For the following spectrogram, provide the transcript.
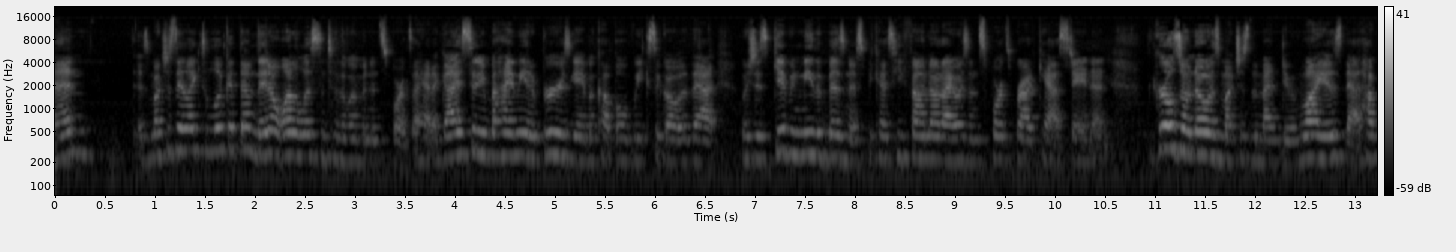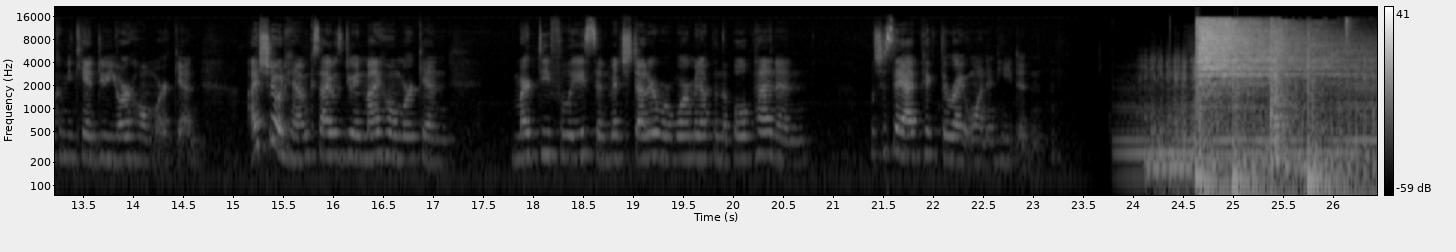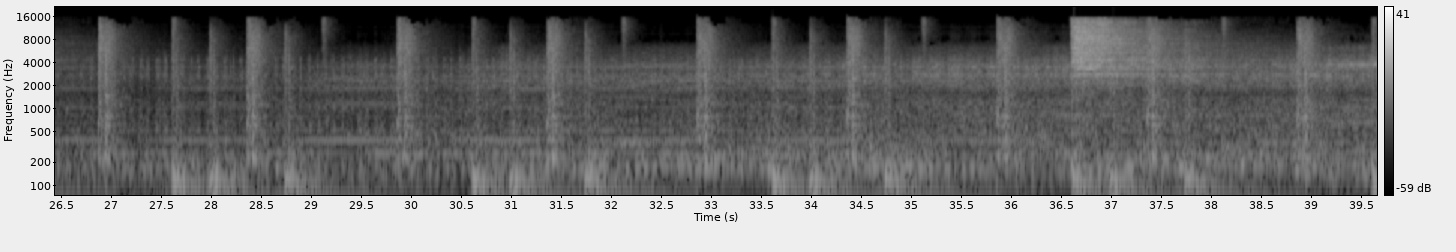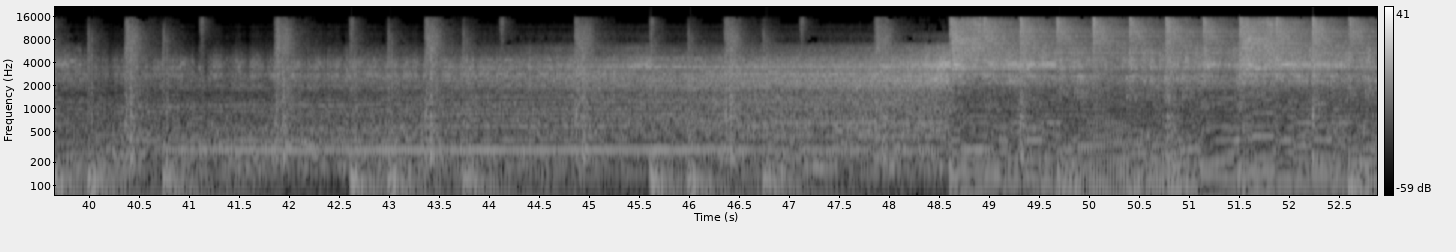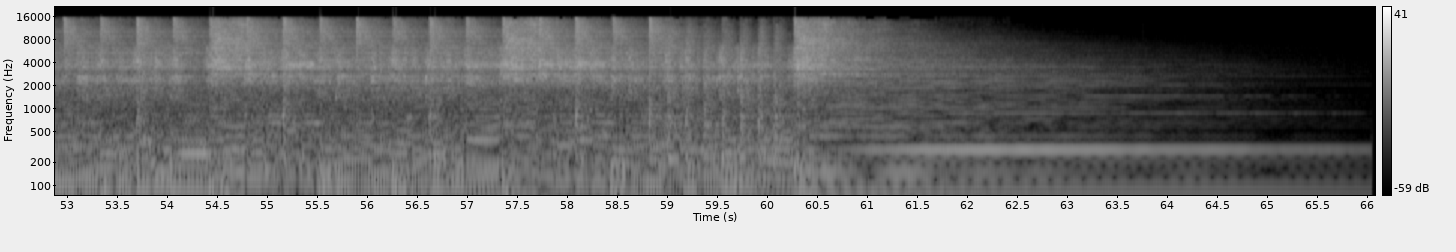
men, as much as they like to look at them, they don't want to listen to the women in sports. I had a guy sitting behind me at a Brewers game a couple of weeks ago that was just giving me the business because he found out I was in sports broadcasting and the girls don't know as much as the men do. And why is that? How come you can't do your homework? And I showed him because I was doing my homework and Mark DiFelice and Mitch Stetter were warming up in the bullpen and let's just say I picked the right one and he didn't.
